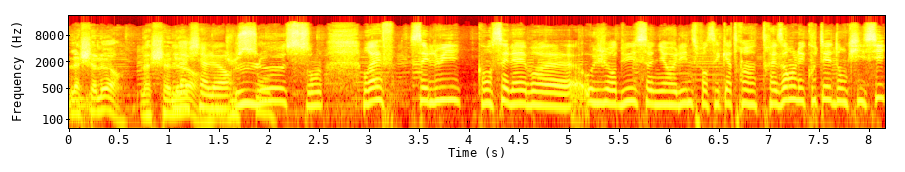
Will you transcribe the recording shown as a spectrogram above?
La chaleur, la chaleur, La chaleur, du son. le son. Bref, c'est lui qu'on célèbre euh, aujourd'hui, Sonny Rollins, pour ses 93 ans. On l'écoutait donc ici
